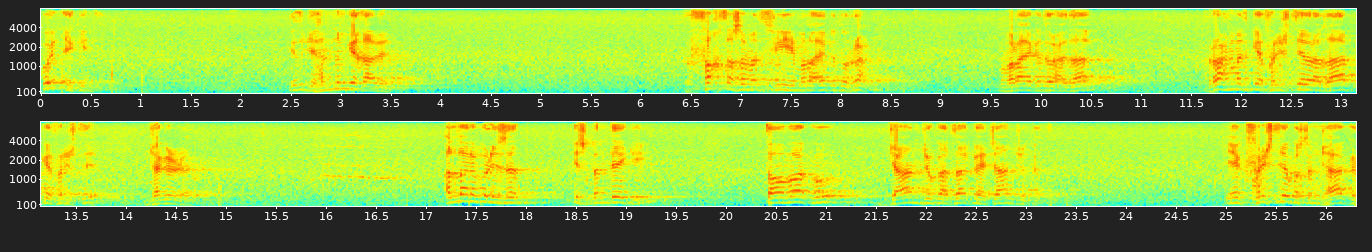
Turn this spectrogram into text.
کوئی نیکی نہیں۔ یہ تو جہنم کے قابل تو فخت سمت فی ہے ملائکت الرحم ملائکت العذاب۔ رحمت کے فرشتے اور عذاب کے فرشتے جھگڑ رہے اللہ رب العزت اس بندے کی توبہ کو جان چکا تھا، پہچان چکا تھا۔ ایک فرشتے کو سمجھا کر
